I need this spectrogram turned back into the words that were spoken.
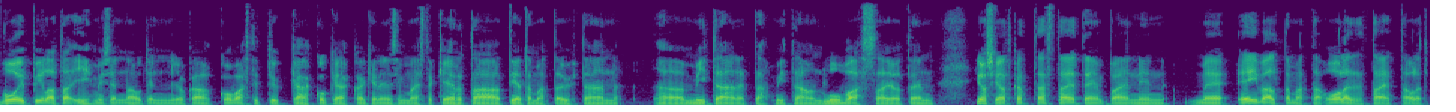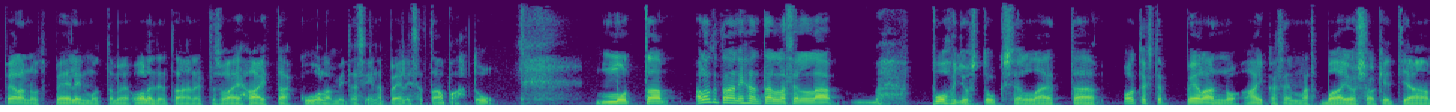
voi pilata ihmisen nautinnon, joka kovasti tykkää kokea kaiken ensimmäistä kertaa tietämättä yhtään ää, mitään, että mitä on luvassa, joten jos jatkat tästä eteenpäin, niin me ei välttämättä oleteta, että olet pelannut pelin, mutta me oletetaan, että sua ei haittaa kuulla, mitä siinä pelissä tapahtuu. Mutta aloitetaan ihan tällaisella pohjustuksella, että Oletteko te pelannut aikaisemmat Bioshockit ja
